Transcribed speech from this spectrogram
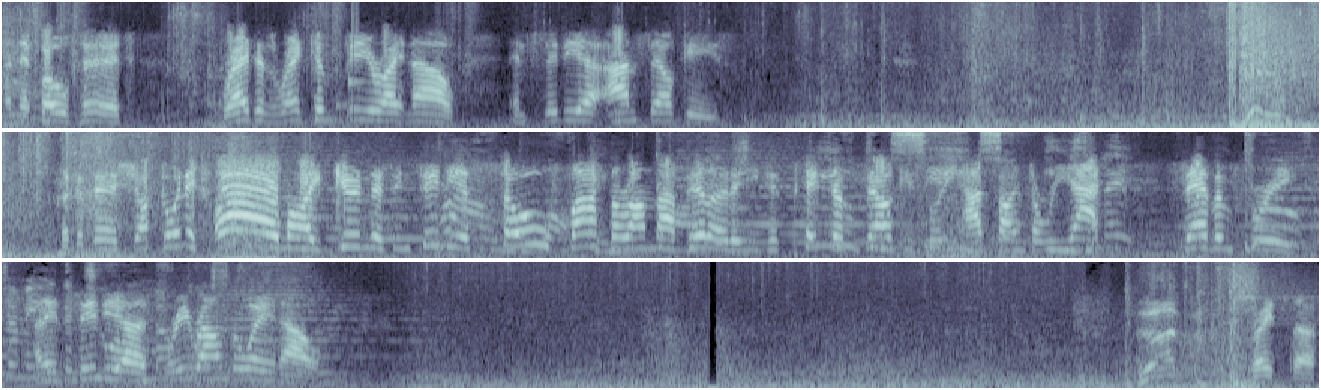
and they're both hurt. Red as red can be right now. Insidia and Selkies. Look at this shot going in. Oh my goodness, Insidia's so fast around that pillar that he just picked up Selkies before he had time to react. 7-3. And Insidia three rounds away now. Great stuff.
